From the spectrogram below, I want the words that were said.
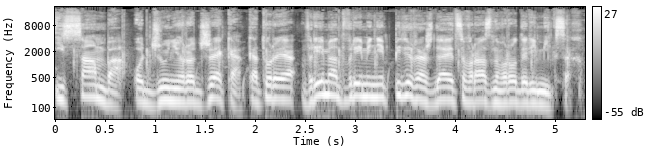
«Исамба» от Джуниора Джека, которое время от времени перерождается в разного рода ремиксах.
